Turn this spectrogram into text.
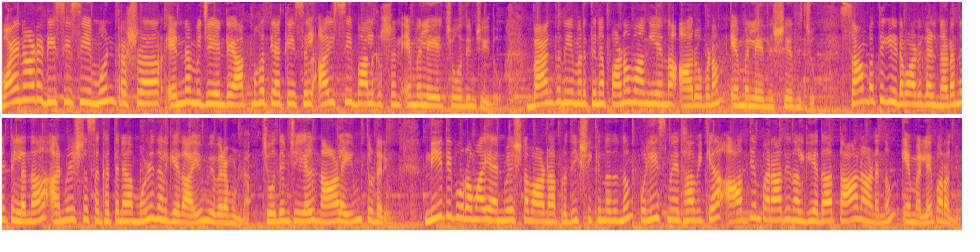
വയനാട് ഡി സി സി മുൻ ട്രഷറർ എൻ എം വിജയന്റെ ആത്മഹത്യാ കേസിൽ I C Balakrishnan M L എയെ ചോദ്യം ചെയ്തു. ബാങ്ക് നിയമനത്തിന് പണം വാങ്ങിയെന്ന ആരോപണം എം എൽ എ നിഷേധിച്ചു. സാമ്പത്തിക ഇടപാടുകൾ നടന്നിട്ടില്ലെന്ന് അന്വേഷണ സംഘത്തിന് മൊഴി നൽകിയതായും വിവരമുണ്ട്. ചോദ്യം ചെയ്യൽ നാളെയും തുടരും. നീതിപൂർവമായ അന്വേഷണമാണ് പ്രതീക്ഷിക്കുന്നതെന്നും പോലീസ് മേധാവിക്ക് ആദ്യം പരാതി നൽകിയത് താനാണെന്നും എം എൽ എ പറഞ്ഞു.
